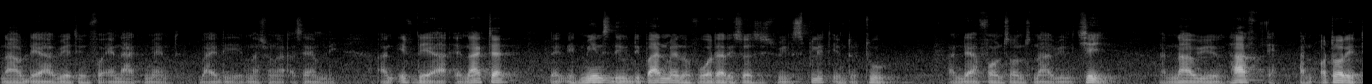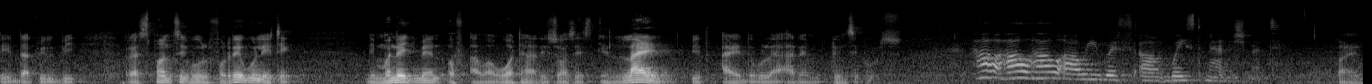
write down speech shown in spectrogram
Now they are waiting for enactment by the National Assembly. And if they are enacted, then it means the Department of Water Resources will split into two, and their functions now will change. And now we have an authority that will be responsible for regulating the management of our water resources in line with IWRM principles. How, how, how are we with um, waste management? Fine.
